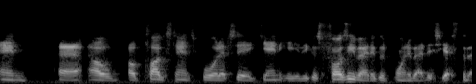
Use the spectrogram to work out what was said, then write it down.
and uh, I'll, I'll plug Stan Sport FC again here because Fozzie made a good point about this yesterday.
